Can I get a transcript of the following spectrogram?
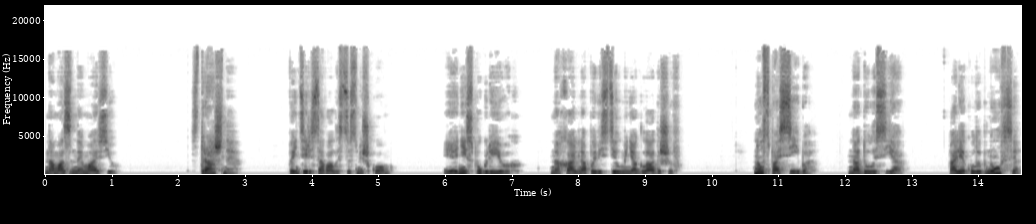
намазанное мазью. «Страшное?» — поинтересовалась со смешком. «Я не испугливых», — нахально оповестил меня Гладышев. «Ну, спасибо», — надулась я. Олег улыбнулся.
